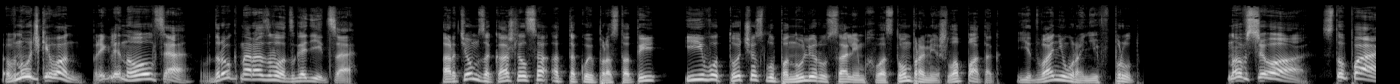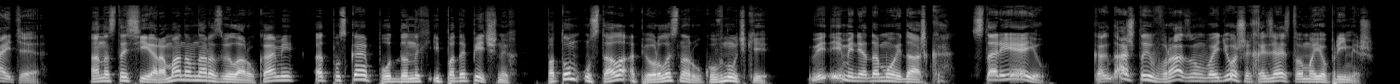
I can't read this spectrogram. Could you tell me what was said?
Внучки вон, приглянулся, вдруг на развод сгодится. Артем закашлялся от такой простоты, и его тотчас лупанули русалием хвостом промеж лопаток, едва не уронив в пруд. «Ну все, ступайте!» Анастасия Романовна развела руками, отпуская подданных и подопечных, потом устало оперлась на руку внучки. «Веди меня домой, Дашка, старею. Когда ж ты в разум войдешь и хозяйство мое примешь?»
